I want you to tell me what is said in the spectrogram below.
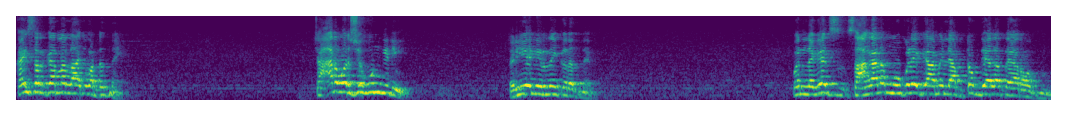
काही सरकारला लाज वाटत नाही. चार वर्ष होऊन गेली. तरी हे निर्णय करत नाहीत. पण लगेच सांगायला मोकळे की आम्ही लॅपटॉप द्यायला तयार आहोत म्हणून.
